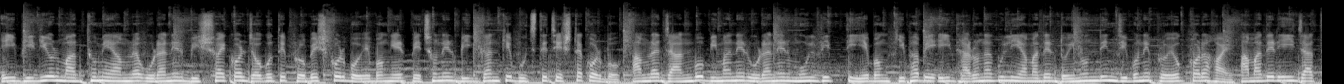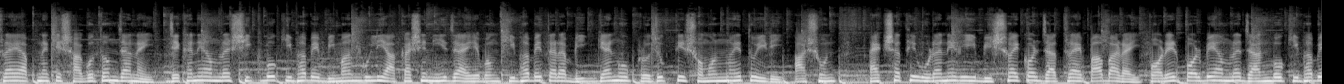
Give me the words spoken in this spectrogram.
এই ভিডিওর মাধ্যমে আমরা উড়ানের বিস্ময়কর জগতে প্রবেশ করব এবং এর পেছনের বিজ্ঞানকে বুঝতে চেষ্টা করব। আমরা জানব বিমানের উড়ানের মূল ভিত্তি এবং কীভাবে এই ধারণাগুলি আমাদের দৈনন্দিন জীবনে প্রয়োগ করা হয়। আমাদের এই যাত্রায় আপনাকে স্বাগতম জানাই, যেখানে আমরা শিখব কীভাবে বিমানগুলি আকাশে নিয়ে যায় এবং কীভাবে তারা বিজ্ঞান ও প্রযুক্তির সমন্বয়ে তৈরি। আসুন, একসাথে উড়ানের এই বিস্ময়কর যাত্রায় পা বাড়াই। পরের পর্বে আমরা জানব কীভাবে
